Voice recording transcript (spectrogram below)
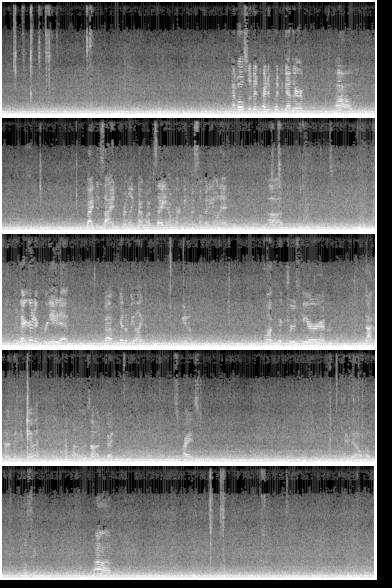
I've also been trying to put together um, my design for like my website. I'm working with somebody on it. Uh, they're gonna create it, I'm gonna be like, you know, want pictures here and that kind of thing. Damn it! I thought it was on good. I'm surprised. Maybe that'll help. We'll see. Um,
